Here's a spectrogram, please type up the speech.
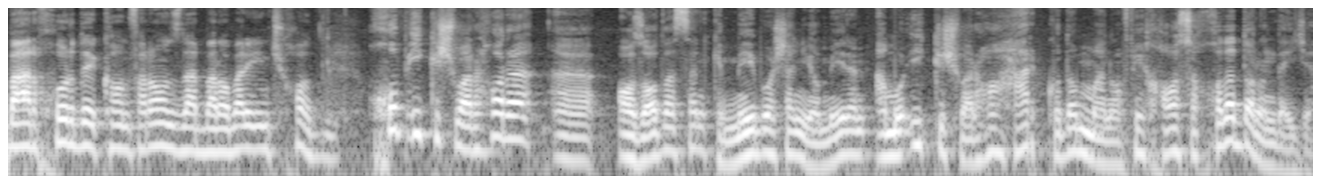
برخورد کنفرانس در برابر این چه بود؟ خب این کشورها را آزاد هستند که می باشن یا میرن اما این کشورها هر کدام منافع خاص خود دارند اینجا.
